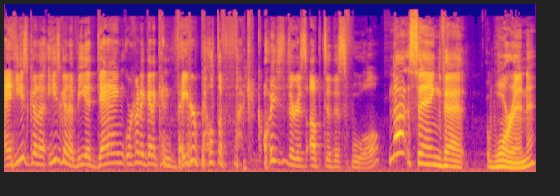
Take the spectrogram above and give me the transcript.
And he's gonna he's gonna be a dang. We're gonna get a conveyor belt of fucking oysters up to this fool. Not saying that Warren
